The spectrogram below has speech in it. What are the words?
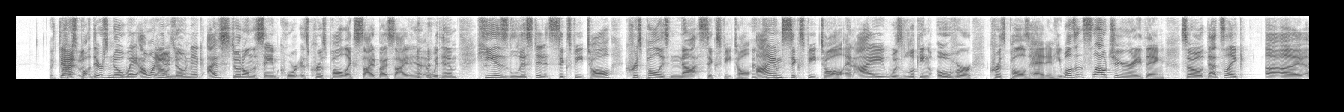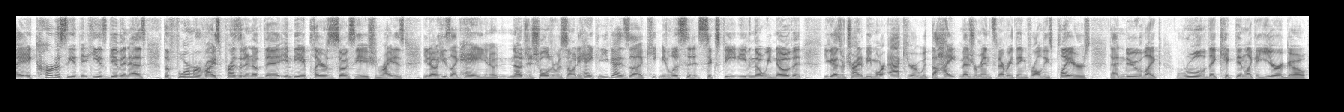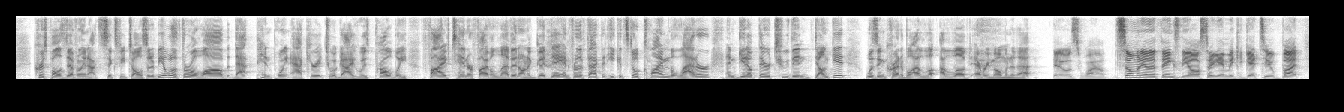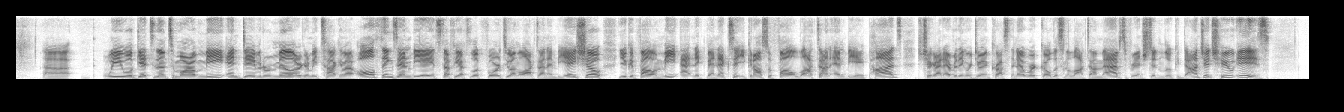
Like that, Chris Paul, there's no way. I want you to know, wild. Nick. I've stood on the same court as Chris Paul, like side by side with him. He is listed at six feet tall. Chris Paul is not six feet tall. I am six feet tall, and I was looking over Chris Paul's head, and he wasn't slouching or anything. So that's like a, a, courtesy that he is given as the former vice president of the NBA Players Association, right? Is, you know, he's like, hey, you know, nudge and shoulder with somebody, hey, can you guys uh, keep me listed at six feet, even though we know that you guys are trying to be more accurate with the height measurements and everything for all these players, that new, like, rule that they kicked in like a year ago. Chris Paul is definitely not six feet tall. So to be able to throw a lob that pinpoint accurate to a guy who is probably 5'10 or 5'11 on a good day, and for the fact that he could still climb the ladder and get up there to then dunk it was incredible. I lo- I loved every moment of that. It was wild. So many other things in the All Star game we could get to, but uh, we will get to them tomorrow. Me and David Ramil are going to be talking about all things NBA and stuff you have to look forward to on the Locked On NBA show. You can follow me at Nick Van Exel. You can also follow Locked On NBA Pods to check out everything we're doing across the network. Go listen to Locked On Mavs if you're interested in Luka Doncic, who is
